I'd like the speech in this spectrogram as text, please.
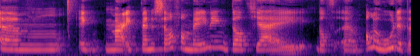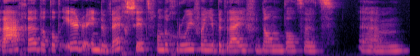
Um, ik, maar ik ben dus zelf van mening dat jij dat um, alle hoeden dragen, dat dat eerder in de weg zit van de groei van je bedrijf dan dat het um,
